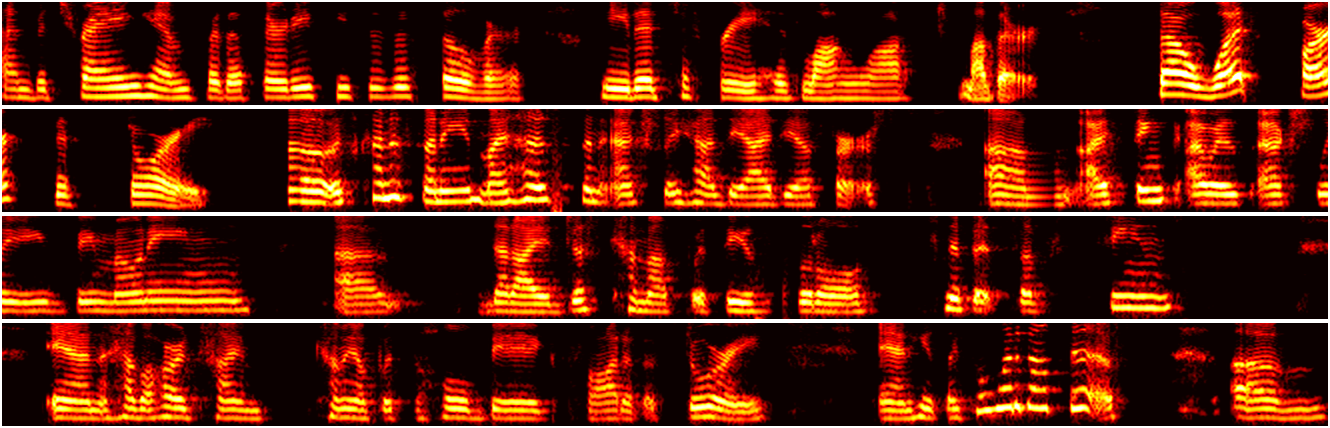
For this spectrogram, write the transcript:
and betraying him for the 30 pieces of silver needed to free his long lost mother? So, what sparked this story? Oh, it's kind of funny. My husband actually had the idea first. Um, I think I was actually bemoaning uh, that I had just come up with these little snippets of scenes and have a hard time coming up with the whole big plot of a story. And he's like, well, what about this? Um,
